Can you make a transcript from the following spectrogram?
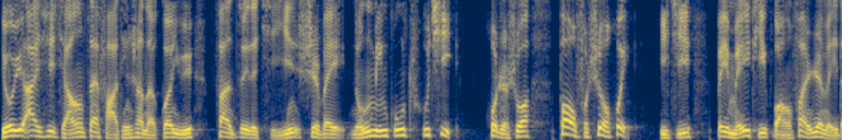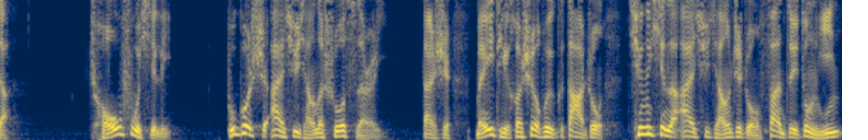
由于艾旭强在法庭上的关于犯罪的起因是为农民工出气，或者说报复社会，以及被媒体广泛认为的仇富心理，不过是艾旭强的说辞而已。但是媒体和社会大众轻信了艾旭强这种犯罪动因。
